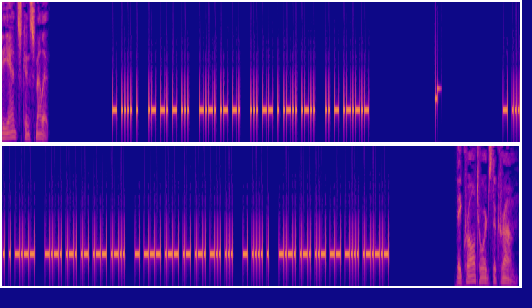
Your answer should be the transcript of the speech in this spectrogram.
The ants can smell it. They crawl towards the crumb.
